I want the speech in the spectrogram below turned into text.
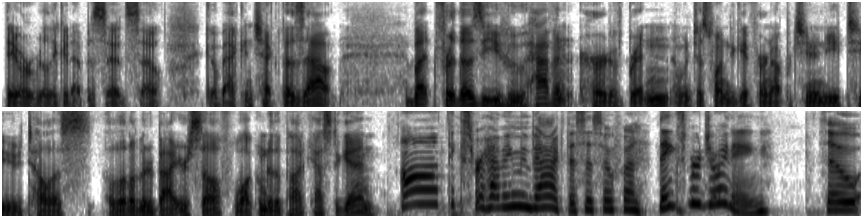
they were really good episodes. So go back and check those out. But for those of you who haven't heard of Britin, we just wanted to give her an opportunity to tell us a little bit about yourself. Welcome to the podcast again. Aw, thanks for having me back. This is so fun. Thanks for joining. So,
